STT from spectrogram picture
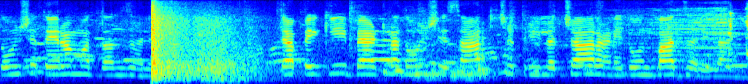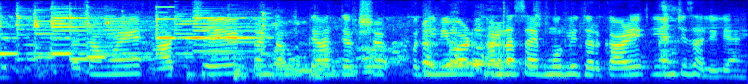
दोनशे तेरा मतदान झाले त्यापैकी बॅटला दोनशे सात छत्रीला चार आणि दोन बाद झालेला आहे. त्याच्यामुळे आजचे तंटमुक्ती अध्यक्षपदी निवड अण्णासाहेब मुरलीधर काळे यांची झालेली आहे.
